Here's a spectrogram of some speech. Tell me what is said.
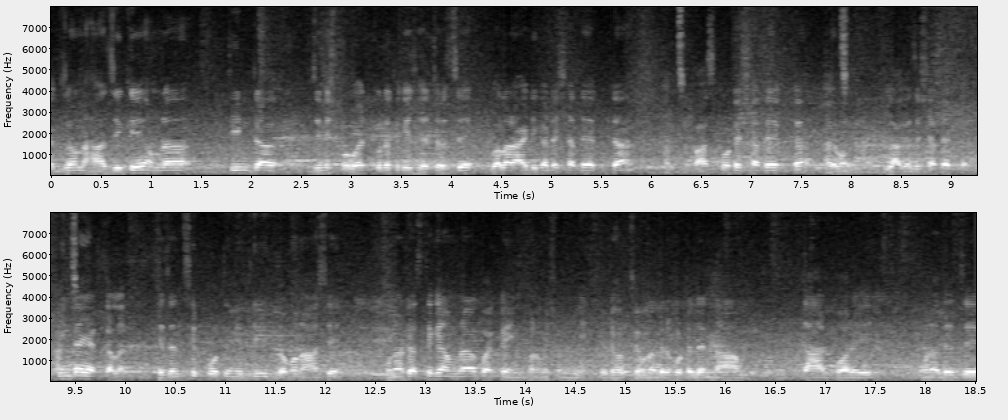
একজন হাজিকে আমরা তিনটা জিনিস প্রোভাইড করে থাকি সেটা হচ্ছে গলার আইডি কার্ডের সাথে একটা আচ্ছা পাসপোর্টের সাথে একটা এবং লাগেজের সাথে একটা তিনটাই এক কালার এজেন্সির প্রতিনিধি যখন আসে ওনার কাছ থেকে আমরা কয়েকটা ইনফরমেশন নিই। সেটা হচ্ছে ওনাদের হোটেলের নাম, তারপরে ওনাদের যে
